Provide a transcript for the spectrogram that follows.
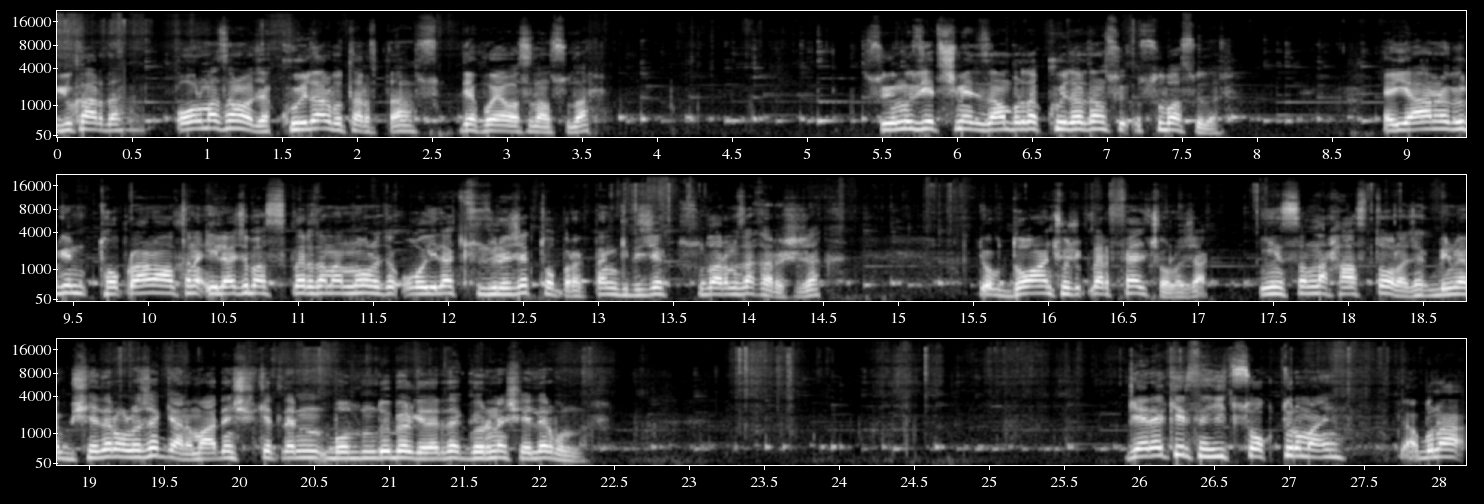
yukarıda. Olmasa ne olacak? Kuyular bu tarafta. Depoya basılan sular. Suyumuz yetişmediği zaman burada kuyulardan su, su basıyorlar. E yarın öbür gün toprağın altına ilacı bastıkları zaman ne olacak? O ilaç süzülecek topraktan gidecek sularımıza karışacak. Yok doğan çocuklar felç olacak. İnsanlar hasta olacak. Bilmem bir şeyler olacak yani. Maden şirketlerinin bulunduğu bölgelerde görünen şeyler bunlar. Gerekirse hiç sokturmayın. Ya buna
